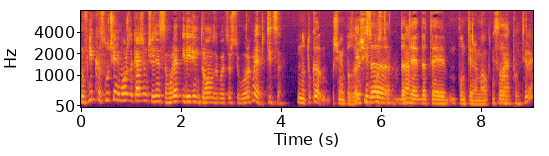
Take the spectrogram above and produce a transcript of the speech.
Но в никакъв случай не може да кажем, че един самолет или един дрон, за който също си говорихме, е птица. Но тук ще ми позволиш е да, да, да. Те, да те понтира малко. Смисъл. Да, понтира?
